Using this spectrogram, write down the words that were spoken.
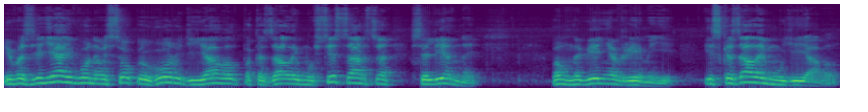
И возлияя его на высокую гору, дьявол показал ему все царства вселенной во мгновение времени. И сказал ему дьявол,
